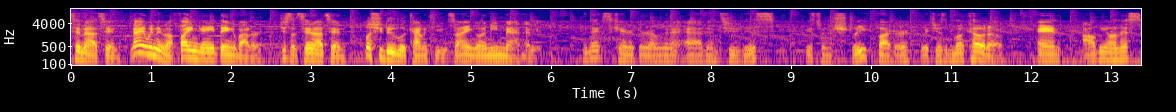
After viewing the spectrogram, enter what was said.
10 out of 10. Not even in a fighting game thing about her. Just a 10 out of 10. Plus she do look kinda cute, so I ain't gonna be mad at it. The next character I'm gonna add into this is from Street Fighter, which is Makoto. And I'll be honest,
